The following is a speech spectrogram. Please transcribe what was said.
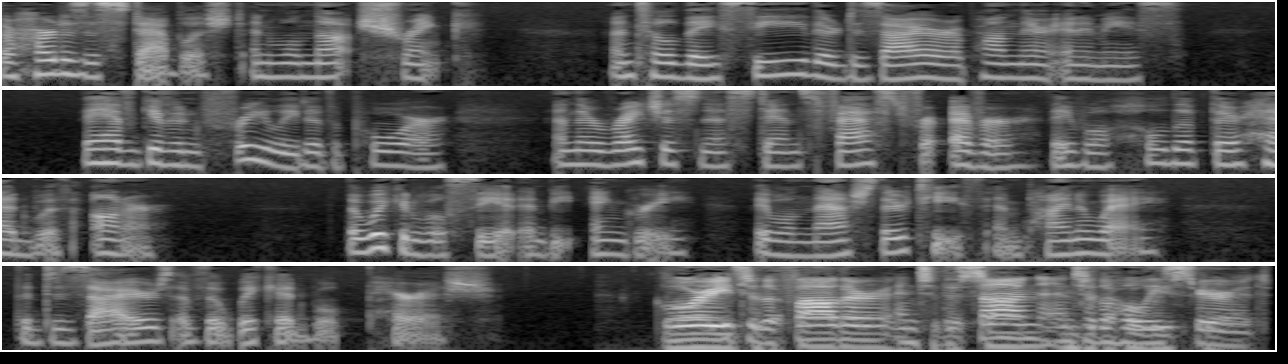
Their heart is established and will not shrink until they see their desire upon their enemies. They have given freely to the poor, and their righteousness stands fast forever. They will hold up their head with honor. The wicked will see it and be angry. They will gnash their teeth and pine away. The desires of the wicked will perish. Glory to the Father, and to the Son, and to the Holy Spirit,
